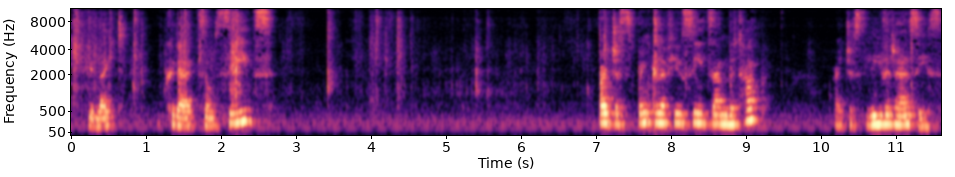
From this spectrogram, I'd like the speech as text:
If you liked, you could add some seeds. Or just sprinkle a few seeds on the top. Or just leave it as is.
